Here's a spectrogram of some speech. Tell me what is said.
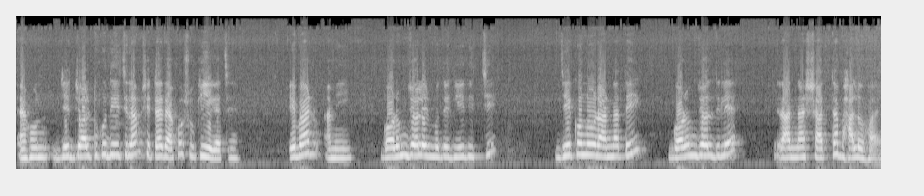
এখন যে জলটুকু দিয়েছিলাম সেটা দেখো শুকিয়ে গেছে। এবার আমি গরম জলের মধ্যে দিয়ে দিচ্ছি। যে কোনো রান্নাতেই গরম জল দিলে রান্নার স্বাদটা ভালো হয়।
